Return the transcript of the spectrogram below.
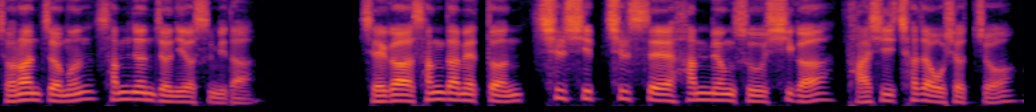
전환점은 3년 전이었습니다. 제가 상담했던 77세 한명수 씨가 다시 찾아오셨죠.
